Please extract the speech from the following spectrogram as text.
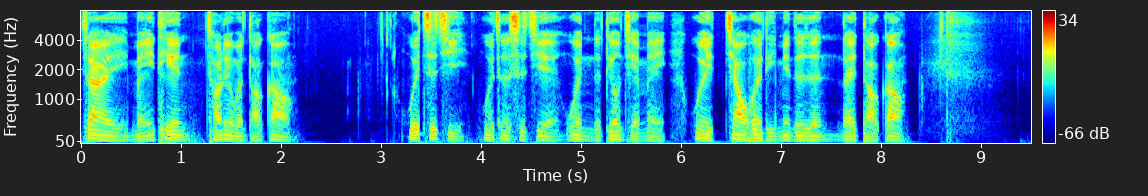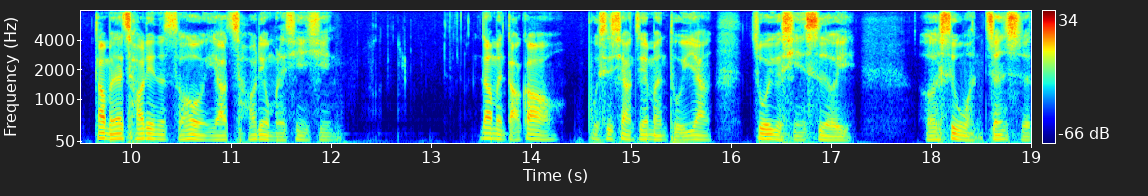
在每一天操练我们祷告，为自己、为这个世界、为你的弟兄姐妹、为教会里面的人来祷告。当我们在操练的时候，也要操练我们的信心。让我们祷告不是像这些门徒一样。做一个形式而已，而是我们真实的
